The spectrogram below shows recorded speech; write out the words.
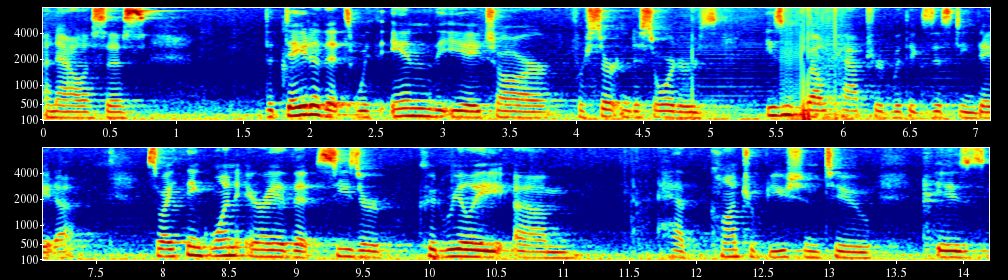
analysis, the data that's within the EHR for certain disorders isn't well captured with existing data. So I think one area that CSER could really um, have contribution to is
